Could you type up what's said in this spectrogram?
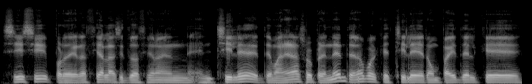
Sí, sí, por desgracia la situación en, Chile de manera sorprendente, ¿no? Porque Chile era un país del que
